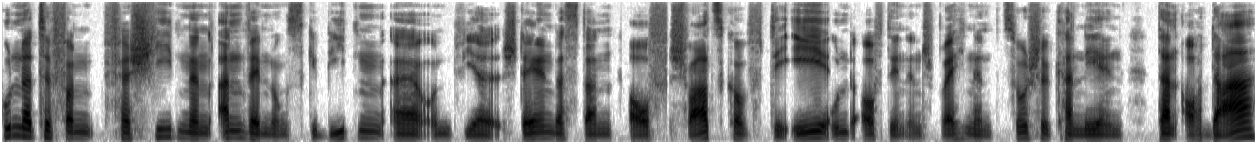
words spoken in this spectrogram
hunderte von verschiedenen Anwendungsgebieten äh, und wir stellen das dann auf schwarzkopf.de und auf den entsprechenden Social-Kanälen dann auch da.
